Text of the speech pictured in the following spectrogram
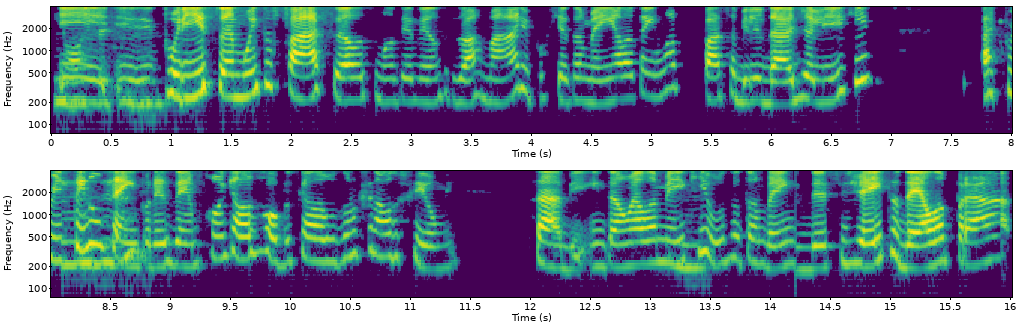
Nossa, e, e, por isso é muito fácil ela se manter dentro do armário, porque também ela tem uma passabilidade ali que a Kristen uhum. não tem, por exemplo, com aquelas roupas que ela usa no final do filme, sabe? Então ela meio que usa também desse jeito dela para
